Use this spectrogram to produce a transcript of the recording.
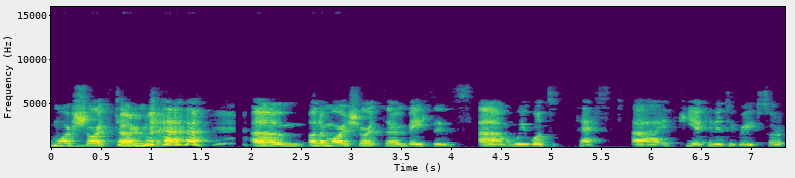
more short term, um, on a more short term basis, um, we want to test uh, if kea can integrate sort of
